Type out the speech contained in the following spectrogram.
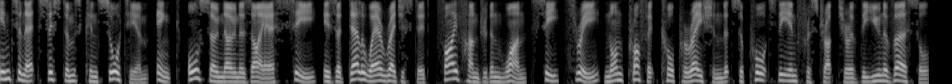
Internet Systems Consortium, Inc., also known as ISC, is a Delaware-registered, 501 non-profit corporation that supports the infrastructure of the universal,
